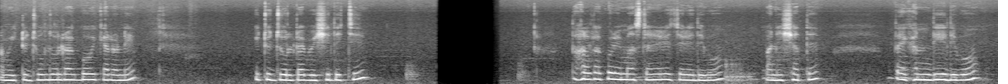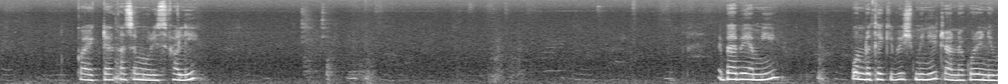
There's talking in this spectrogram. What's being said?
আমি একটু ঝোল ঝোল রাখব ওই কারণে। একটু ঝোলটা বেশি দিচ্ছি। তো হালকা করে মাছটা নেড়ে চেড়ে দিব পানির সাথে। তো এখানে দিয়ে দিব কয়েকটা কাঁচামরিচ ফালি। এভাবে আমি পনেরো থেকে বিশ মিনিট রান্না করে নিব।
